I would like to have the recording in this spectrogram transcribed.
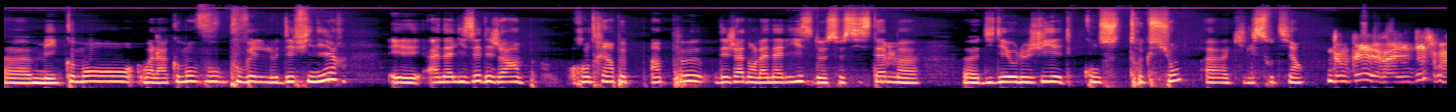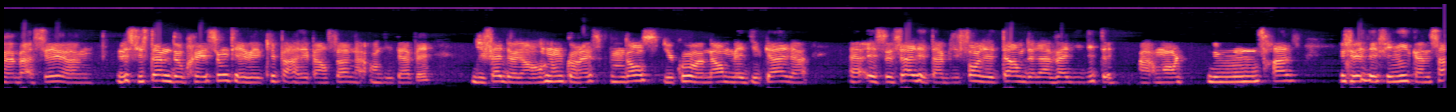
Euh, mais comment, voilà, comment vous pouvez le définir et analyser déjà, rentrer un peu, un peu déjà dans l'analyse de ce système euh, d'idéologie et de construction euh, qu'il soutient Donc oui, le validisme, bah, c'est euh, le système d'oppression qui est vécu par les personnes handicapées du fait de leur non-correspondance du coup aux normes médicales et sociales établissant les termes de la validité. Alors, une phrase, je l'ai définie comme ça.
